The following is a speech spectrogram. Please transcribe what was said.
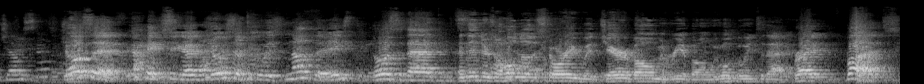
Joseph? Joseph. Okay, so you have Joseph who is nothing, goes to that, and then there's a whole other story with Jeroboam and Rehoboam. We won't go into that, right? But,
